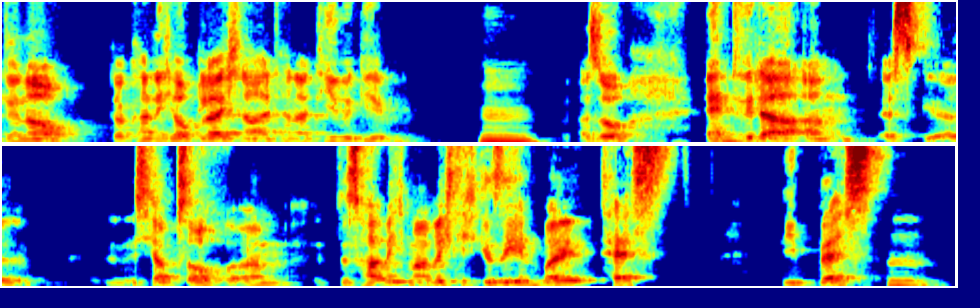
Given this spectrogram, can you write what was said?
genau. Da kann ich auch gleich eine Alternative geben. Mhm. Also entweder ähm, es, äh, ich habe es auch, ähm, das habe ich mal richtig gesehen bei Tests, die besten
